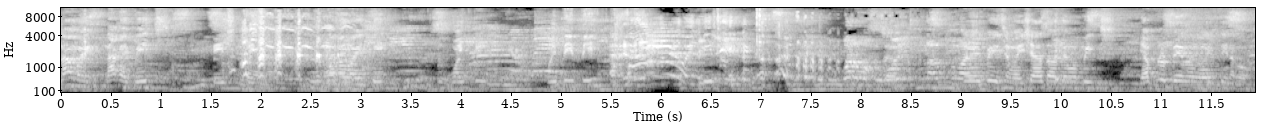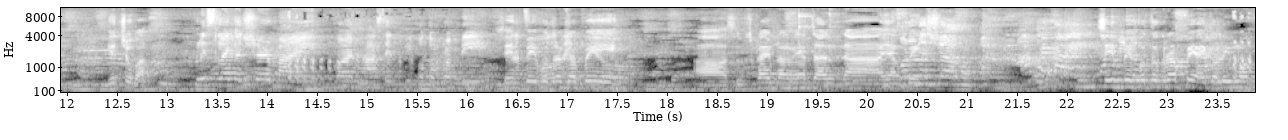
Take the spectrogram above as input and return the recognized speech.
na, may, na kay page. Page ko yun. Ano ka YT. So, may page, may shoutout mo page. I-upload ba yung YT na ko? YouTube ah. Please like and share my fun Hasit photography. Selfie photography. Ah, subscribe lang yan sa na yung na page. Selfie photography ay kalimot.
